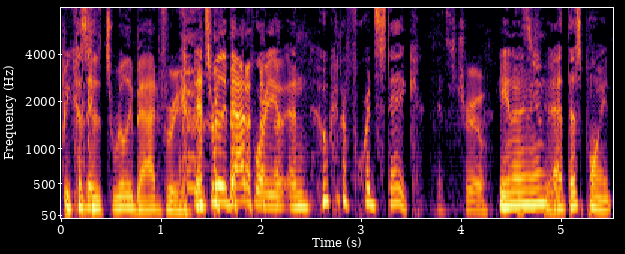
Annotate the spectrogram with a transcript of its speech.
Because Because it, it's really bad for you. it's really bad for you. And who can afford steak? it's true. You know what I mean? true. At this point,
